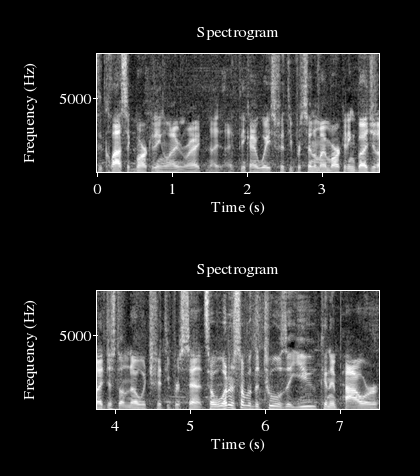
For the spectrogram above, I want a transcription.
the classic marketing line, right? I, I think I waste 50% of my marketing budget, I just don't know which 50%. So what are some of the tools that you can empower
